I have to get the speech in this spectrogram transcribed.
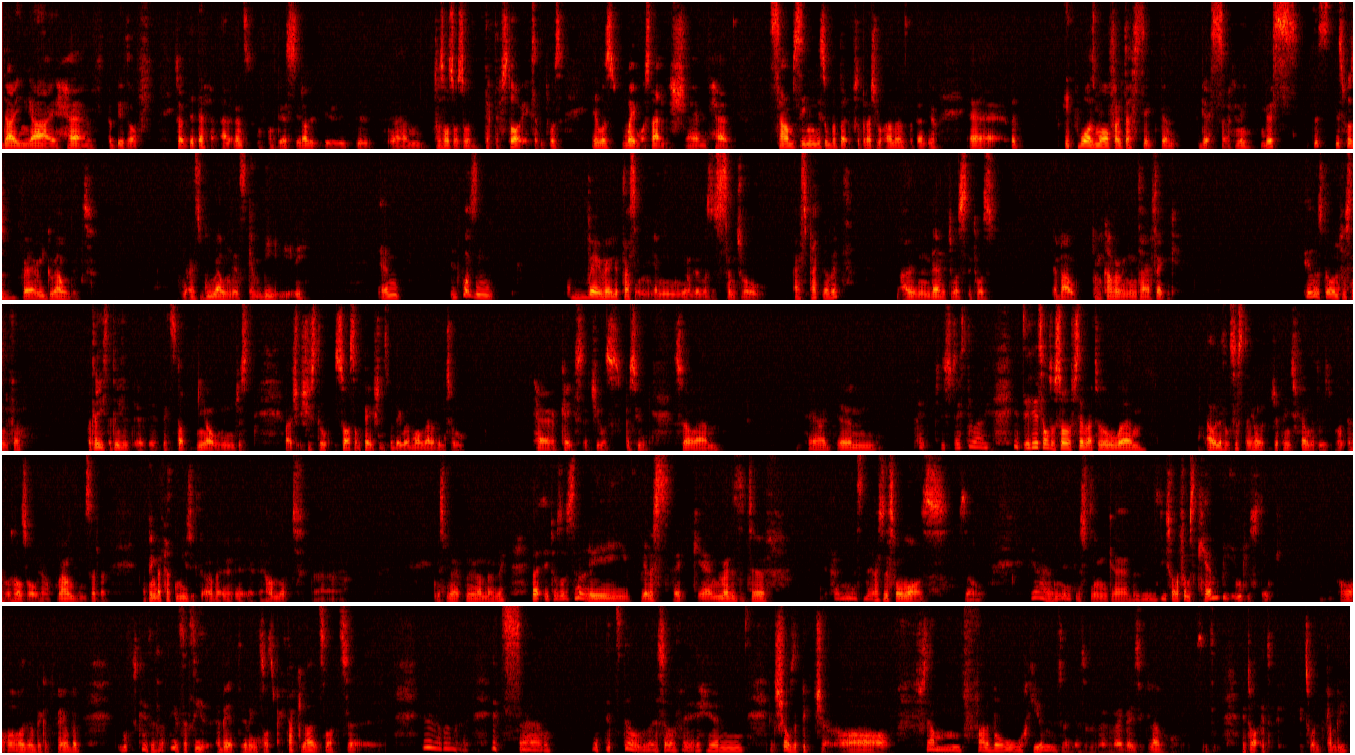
Dying Guy have a bit of so the death elements of this, you know, the, the, the um, it was also a sort of detective story, except it was it was way more stylish and had some seemingly super, supernatural elements, but then you know, uh, but it was more fantastic than this certainly. This this this was very grounded, as grounded as can be really, and it wasn't very very depressing. I mean, you know, there was a central aspect of it. Other than that, it was it was about uncovering the entire thing. It was still interesting, though. At least, at least it, it, it stopped. You know, just she, she still saw some patients, but they were more relevant to her case that she was pursuing. So, um, yeah, um, still uh, it, it is also sort of similar to um, our little sister, you know, Japanese film. It was was also you know grounded and such, but I think that had music though, if I'm not uh, misremembering. But it was similarly realistic and meditative, and as this one was. So, yeah, interesting. Uh, these sort of films can be interesting or, or they could fail, but in this case, I think it succeeded a bit. I mean, it's not spectacular. It's not. Uh, it's uh, it, it's still sort of um, it shows a picture of some fallible humans, I guess, at a very basic level. It's, it's, it's, it's what it can be.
